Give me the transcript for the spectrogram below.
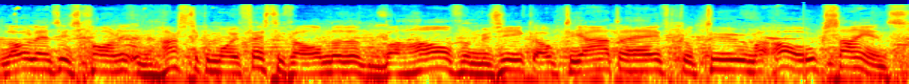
Lowlands is gewoon een hartstikke mooi festival, omdat het behalve muziek ook theater heeft, cultuur, maar ook science.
